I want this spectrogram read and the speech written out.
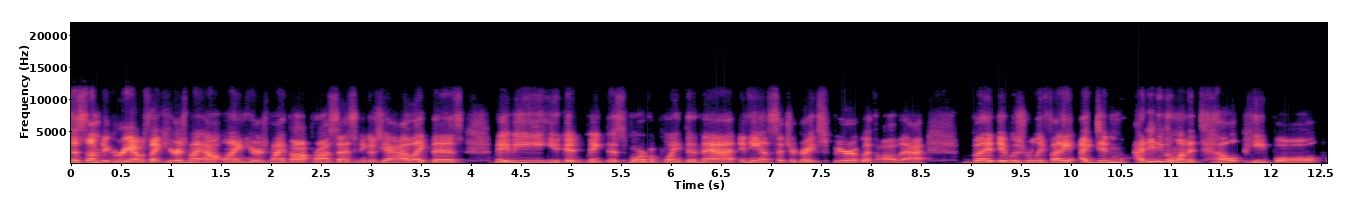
to some degree, I was like, here's my outline, here's my thought process. And he goes, Yeah, I like this. Maybe you could make this more of a point than that. And he has such a great spirit with all that. But it was really funny. I didn't, I didn't even want to tell people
